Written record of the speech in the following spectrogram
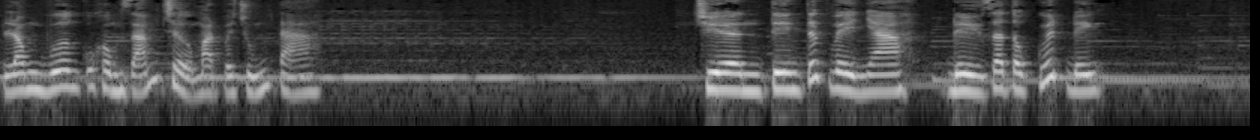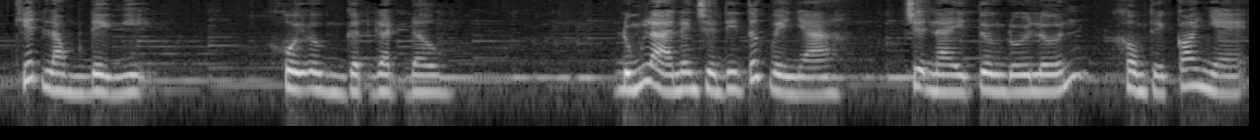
Long vương cũng không dám trở mặt với chúng ta. Truyền tin tức về nhà để gia tộc quyết định. Thiết lòng đề nghị. Khôi ưng gật gật đầu. Đúng là nên truyền tin tức về nhà. Chuyện này tương đối lớn, không thể coi nhẹ.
